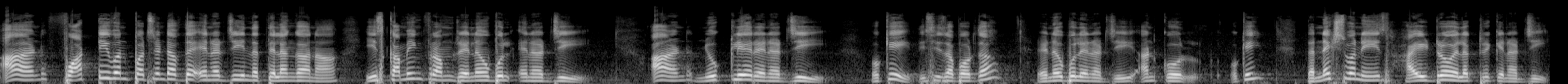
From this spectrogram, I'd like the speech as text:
And 41% of the energy in the Telangana is coming from renewable energy and nuclear energy. Okay this is about the renewable energy and coal. Okay the next one is hydroelectric energy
